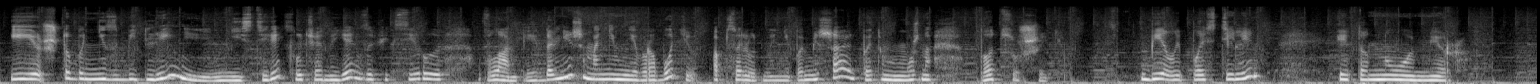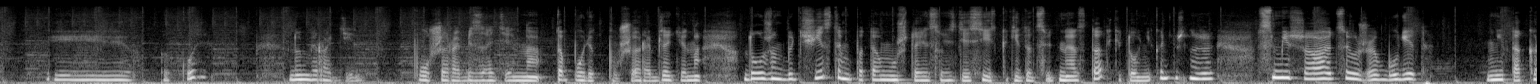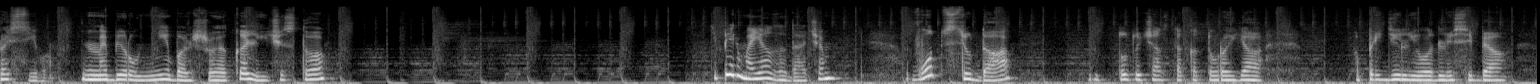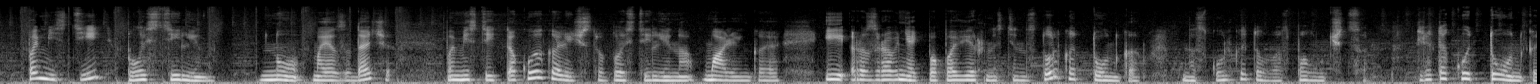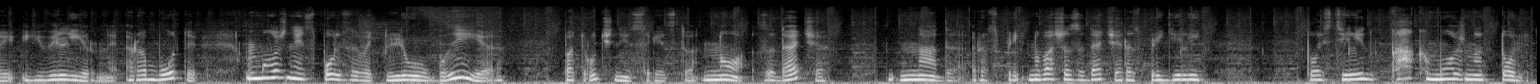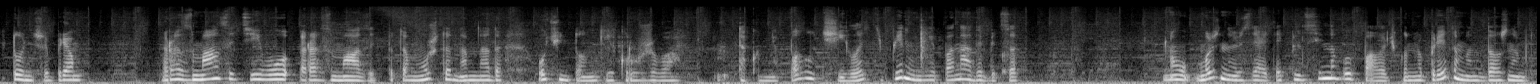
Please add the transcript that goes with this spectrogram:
И чтобы не сбить линии, не стереть случайно, я их зафиксирую в лампе. И в дальнейшем они мне в работе абсолютно не помешают, поэтому можно подсушить. Белый пластилин это номер и какой? Номер один пушер обязательно, топорик пушер обязательно должен быть чистым, потому что если здесь есть какие-то цветные остатки, то они, конечно же, смешаются и уже будет не так красиво. Наберу небольшое количество. Теперь моя задача вот сюда, тот участок, который я определила для себя, поместить пластилин. Но моя задача поместить такое количество пластилина маленькое и разровнять по поверхности настолько тонко, насколько это у вас получится. Для такой тонкой ювелирной работы можно использовать любые подручные средства, но задача надо распри... ну, ваша задача распределить пластилин как можно тоньше, прям размазать его, размазать, потому что нам надо очень тонкие кружева. Так у меня получилось. Теперь мне понадобится, ну, можно взять апельсиновую палочку, но при этом она должна быть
